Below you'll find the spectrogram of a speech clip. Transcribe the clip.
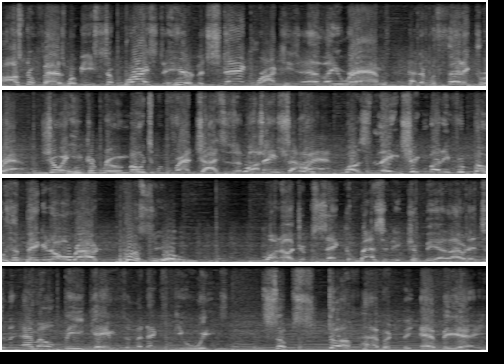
Arsenal fans will be surprised to hear that Stank Rocky's LA Rams had a pathetic draft, showing he could ruin multiple franchises at the same time, whilst leeching money from both a big and all-round pussy-o. 100% capacity could be allowed into the MLB games in the next few weeks, and some stuff happened in the NBA.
